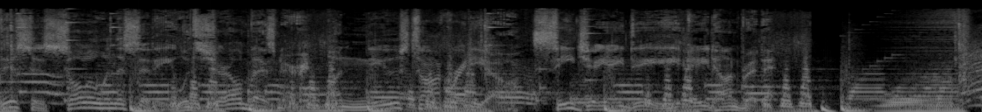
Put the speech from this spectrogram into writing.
This is Solo in the City with Cheryl Besner on News Talk Radio, CJAD 800.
